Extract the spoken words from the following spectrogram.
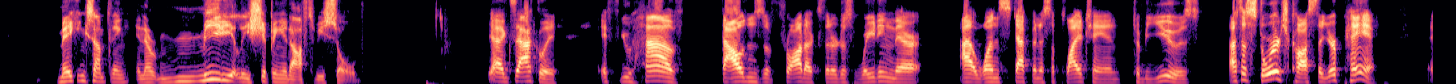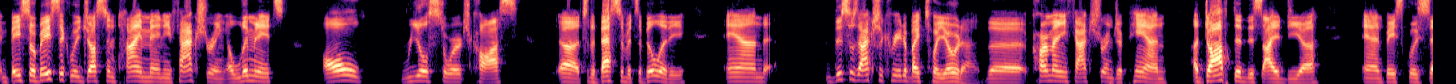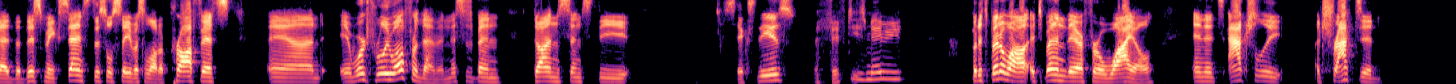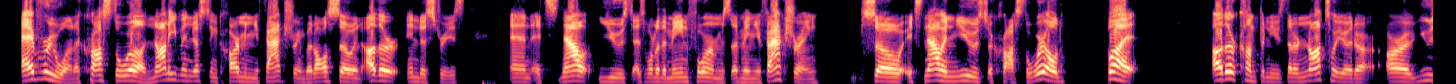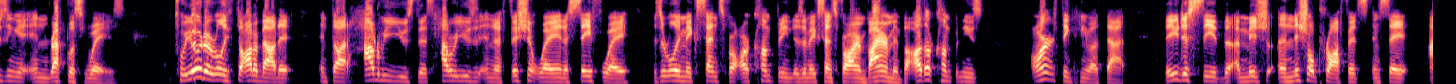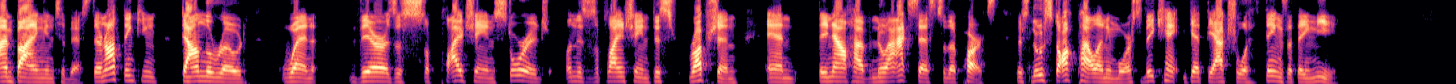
making something and immediately shipping it off to be sold. Yeah, exactly. If you have thousands of products that are just waiting there at one step in a supply chain to be used, that's a storage cost that you're paying. And so basically, just in time manufacturing eliminates all real storage costs uh, to the best of its ability. And this was actually created by Toyota. The car manufacturer in Japan adopted this idea and basically said that this makes sense. This will save us a lot of profits. And it worked really well for them. And this has been done since the 60s, the 50s, maybe. But it's been a while. It's been there for a while, and it's actually attracted everyone across the world, not even just in car manufacturing, but also in other industries. And it's now used as one of the main forms of manufacturing. So it's now in use across the world. But other companies that are not Toyota are using it in reckless ways. Toyota really thought about it and thought, how do we use this? How do we use it in an efficient way, in a safe way? Does it really make sense for our company? Does it make sense for our environment? But other companies aren't thinking about that. They just see the initial profits and say, I'm buying into this. They're not thinking down the road when there is a supply chain storage, when there's a supply chain disruption, and they now have no access to the parts. There's no stockpile anymore, so they can't get the actual things that they need.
